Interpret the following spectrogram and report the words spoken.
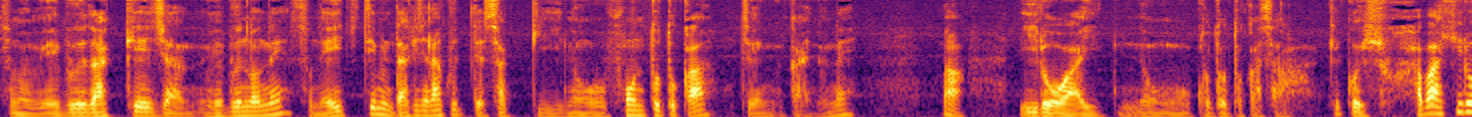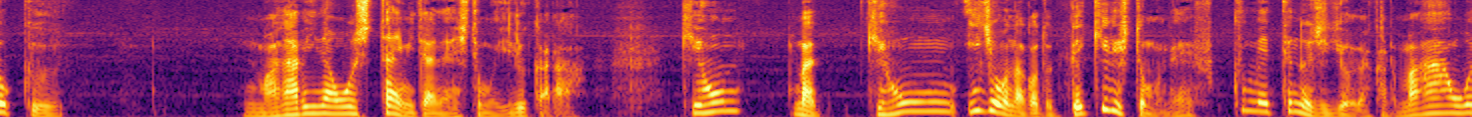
そのウェブだけじゃウェブのねその HTML だけじゃなくってさっきのフォントとか前回のねまあ色合いのこととかさ結構幅広く学び直したいみたいな人もいるから基本まあ基本以上なことできる人もね含めての授業だからまあ教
